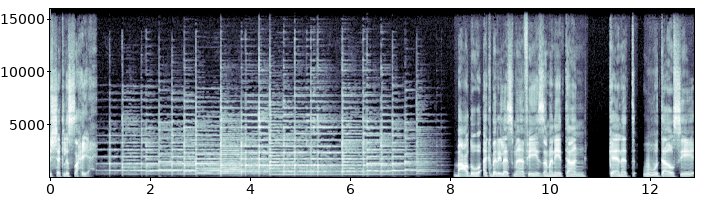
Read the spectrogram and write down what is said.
بالشكل الصحيح. بعض أكبر الأسماء في زمن تانغ كانت وو داوسي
